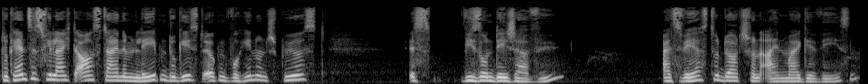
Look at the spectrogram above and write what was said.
Du kennst es vielleicht aus deinem Leben, du gehst irgendwo hin und spürst, ist wie so ein Déjà-vu, als wärst du dort schon einmal gewesen.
